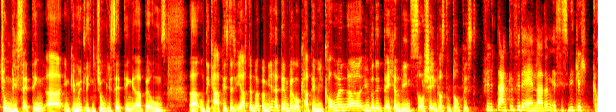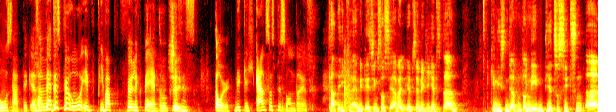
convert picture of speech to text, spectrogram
Dschungelsetting, äh, im gemütlichen Dschungelsetting äh, bei uns. Äh, und die Kathi ist das erste Mal bei mir heute im Büro. Kathi, willkommen äh, über den Dächern Wiens. So schön, dass du da bist. Philipp, danke für die Einladung. Es ist wirklich großartig. Also wer das Büro, ich, ich war völlig beeindruckt. Schön. Das ist toll, wirklich, ganz was Besonderes. Kathi, ich freue mich deswegen so sehr, weil ich habe ja wirklich jetzt äh, genießen dürfen, da neben dir zu sitzen, äh,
